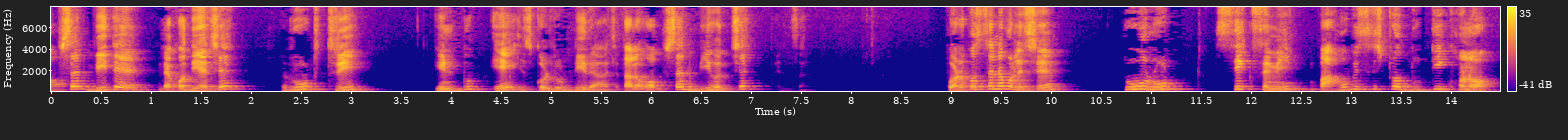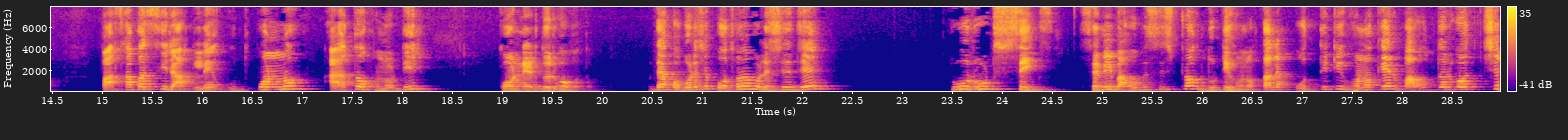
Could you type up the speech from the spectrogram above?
অপশন বিতে দেখো দিয়েছে root three into A is equal to D দেওয়া আছে। তাহলে অপশন বি হচ্ছে অ্যান্সার পরের কোশ্চেনে বলেছে টু রুট সিক্স সেমি বাহু বিশিষ্ট দুটি ঘনক পাশাপাশি রাখলে উৎপন্ন আয়ত ঘনটির কর্ণের দৈর্ঘ্য কত? দেখো, বলেছে, প্রথমে বলেছে যে টু রুট সিক্স সেমি বাহু বিশিষ্ট দুটি ঘনক। তাহলে প্রতিটি ঘনকের বাহুর দৈর্ঘ্য হচ্ছে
